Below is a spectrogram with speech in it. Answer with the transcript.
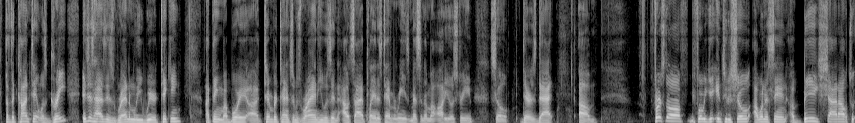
Because the content was great. It just has this randomly weird ticking I think my boy uh, Timber Tantrums Ryan, he was in the outside playing his tambourines, messing up my audio stream. So there's that. Um, First off, before we get into the show, I want to send a big shout out to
